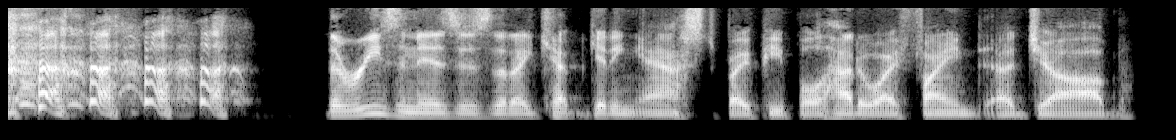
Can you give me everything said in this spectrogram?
the reason is is that I kept getting asked by people, "How do I find a job?"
